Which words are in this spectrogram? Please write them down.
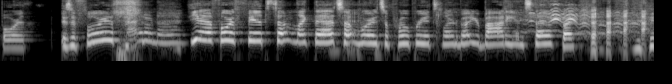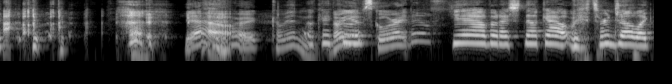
fourth. Is it fourth? I don't know. Yeah, fourth, fifth, something like that. Something where it's appropriate to learn about your body and stuff. But Yeah, all right, come in. Okay, Don't cool. you have school right now? Yeah, but I snuck out. It turns out like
